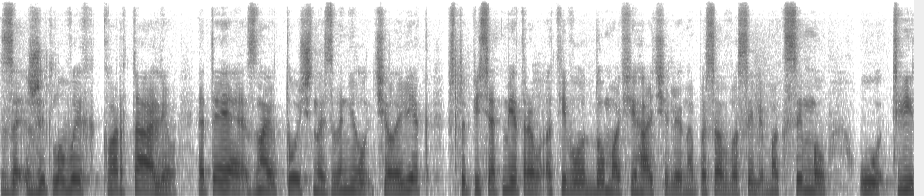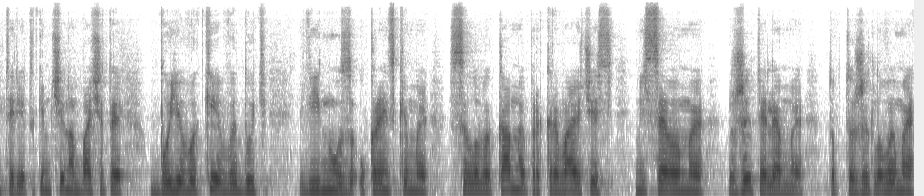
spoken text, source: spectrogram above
з житлових кварталів. Это я знаю точно. Звонил человек 150 метрів від його дома фігачили, написав Василь Максимов у Твіттері. Таким чином, бачите, бойовики ведуть війну з українськими силовиками, прикриваючись місцевими жителями, тобто житловими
